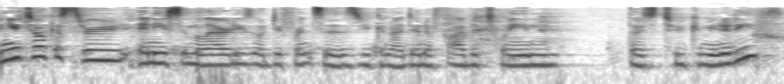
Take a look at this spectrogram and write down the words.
can you talk us through any similarities or differences you can identify between those two communities?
